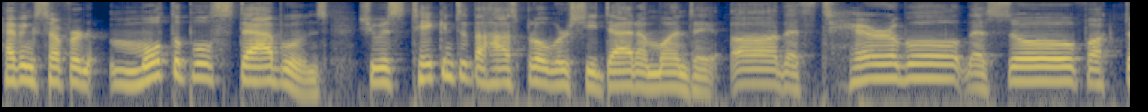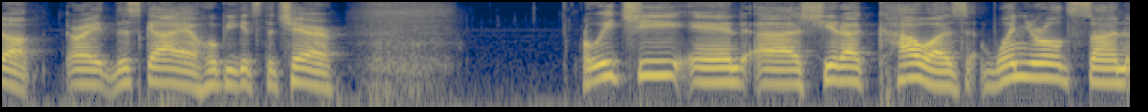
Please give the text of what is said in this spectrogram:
having suffered multiple stab wounds. She was taken to the hospital where she died on Monday. Oh, that's terrible. That's so fucked up. All right, this guy, I hope he gets the chair. Oichi and uh, Shirakawa's one year old son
